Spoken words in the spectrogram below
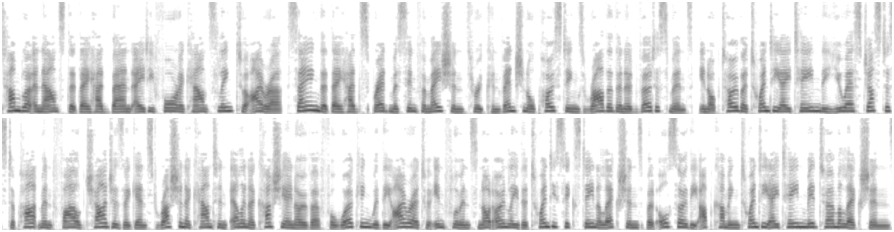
Tumblr announced that they had banned 84 accounts linked to IRA, saying that they had spread misinformation through conventional postings rather than advertisements. In October 2018, the U.S. Justice Department filed charges against Russian accountant Elena Khusyaynova for working with the IRA to influence not only the 2016 elections but also the upcoming 2018 midterm elections.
